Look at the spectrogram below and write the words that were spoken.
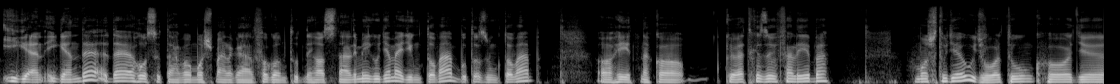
igen, igen, de, de hosszú távon most már legalább fogom tudni használni. Még ugye megyünk tovább, utazunk tovább a hétnek a következő felébe. Most ugye úgy voltunk, hogy ö,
